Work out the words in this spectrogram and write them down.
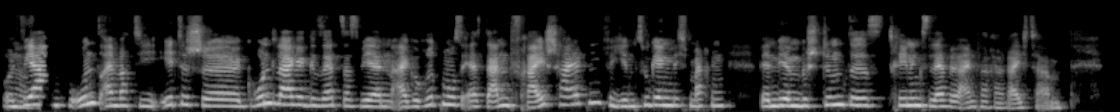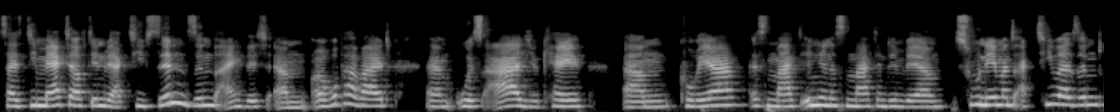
Und ja. wir haben für uns einfach die ethische Grundlage gesetzt, dass wir einen Algorithmus erst dann freischalten, für jeden zugänglich machen, wenn wir ein bestimmtes Trainingslevel einfach erreicht haben. Das heißt, die Märkte, auf denen wir aktiv sind, sind eigentlich ähm, europaweit, ähm, USA, UK, ähm, Korea ist ein Markt, Indien ist ein Markt, in dem wir zunehmend aktiver sind.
